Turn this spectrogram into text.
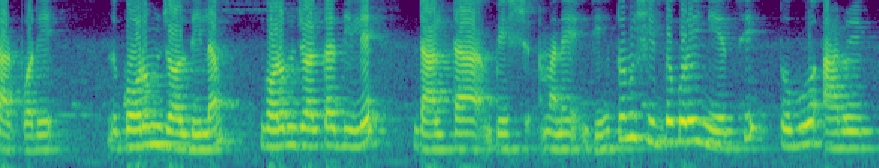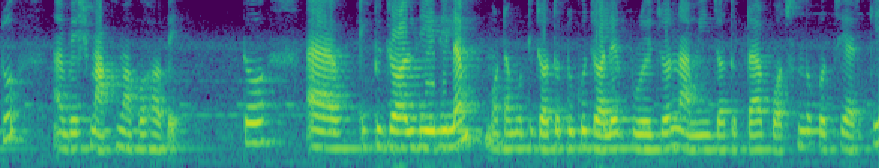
তারপরে গরম জল দিলাম। গরম জলটা দিলে ডালটা বেশ মানে যেহেতু আমি সিদ্ধ করেই নিয়েছি, তবুও আরও একটু বেশ মাখো মাখো হবে। তো একটু জল দিয়ে দিলাম। মোটামুটি যতটুকু জলের প্রয়োজন, আমি যতটা পছন্দ করছি আর কি,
